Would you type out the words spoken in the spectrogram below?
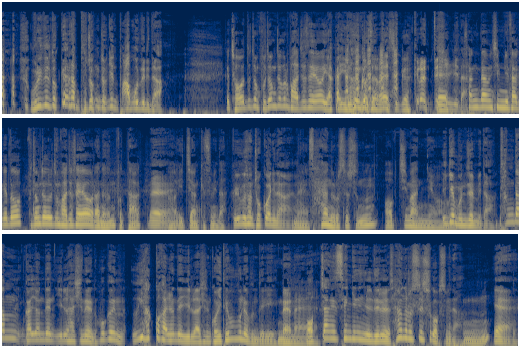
우리들도 꽤나 부정적인 바보들이다. 그 저도 좀 부정적으로 봐주세요. 약간 이런 거잖아요, 지금. 그런 네, 뜻입니다. 상담 심리사계도 부정적으로 좀 봐주세요라는 부탁 네. 어, 잊지 않겠습니다. 그리고선 조건이 나와요. 네, 사연으로 쓸 수는 없지만요. 이게 문제입니다. 상담 관련된 일을 하시는 혹은 의학과 관련된 일을 하시는 거의 대부분의 분들이 네네. 업장에서 생기는 일들을 사연으로 쓸 수가 없습니다. 음, 예.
